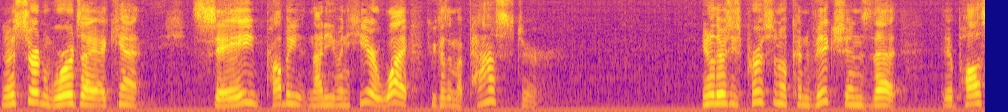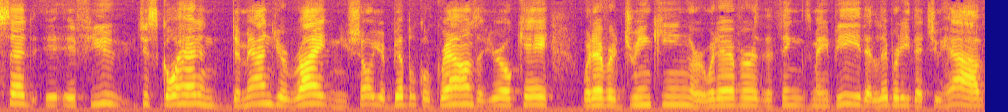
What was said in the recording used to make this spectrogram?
You know, there's certain words I, I can't say, probably not even hear. Why? Because I'm a pastor. You know, there's these personal convictions that Paul said, if you just go ahead and demand your right and you show your biblical grounds that you're okay, whatever drinking or whatever the things may be, the liberty that you have,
